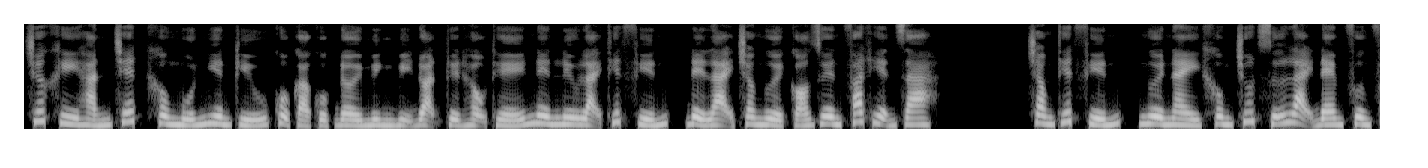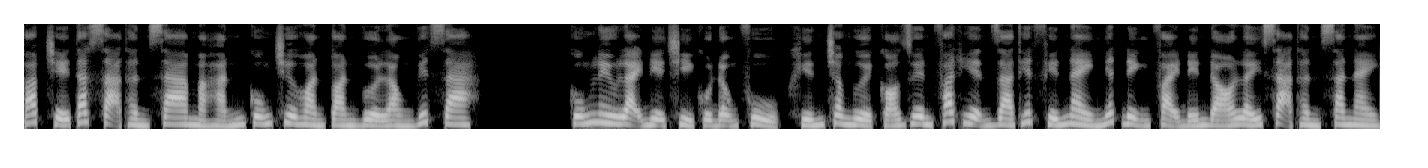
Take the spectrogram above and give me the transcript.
Trước khi hắn chết không muốn nghiên cứu của cả cuộc đời mình bị đoạn tuyệt hậu thế nên lưu lại thiết phiến, để lại cho người có duyên phát hiện ra. Trong thiết phiến, người này không chút giữ lại đem phương pháp chế tác xạ thần xa mà hắn cũng chưa hoàn toàn vừa lòng viết ra. Cũng lưu lại địa chỉ của động phủ, khiến cho người có duyên phát hiện ra thiết phiến này nhất định phải đến đó lấy xạ thần xa này.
